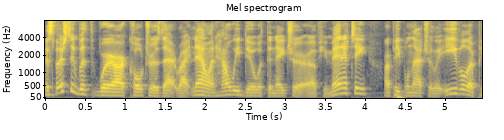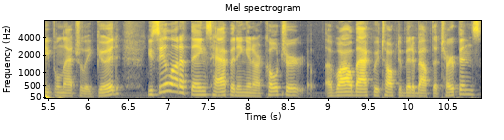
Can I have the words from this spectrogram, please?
especially with where our culture is at right now and how we deal with the nature of humanity. Are people naturally evil? Are people naturally good? You see a lot of things happening in our culture. A while back, we talked a bit about the Turpins,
